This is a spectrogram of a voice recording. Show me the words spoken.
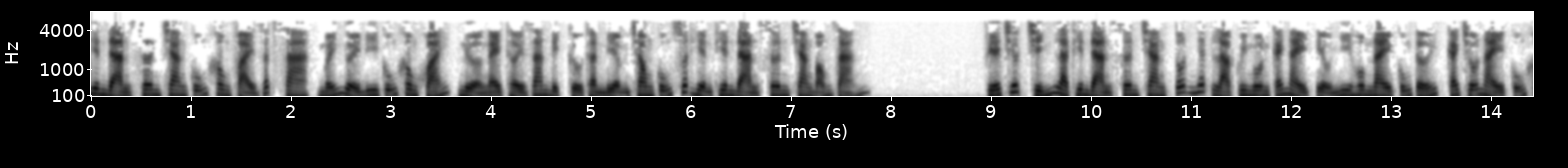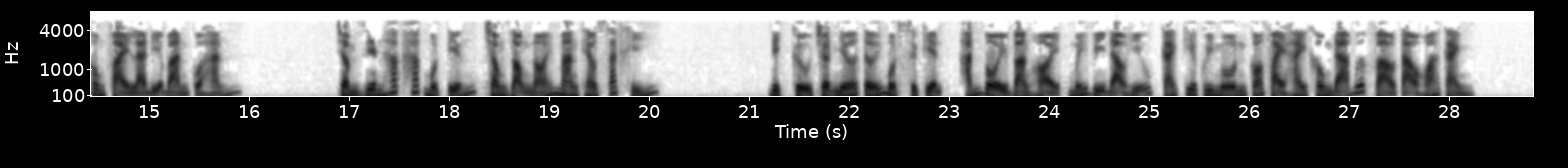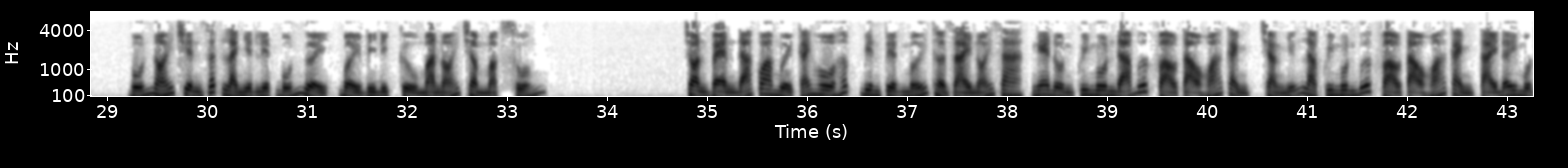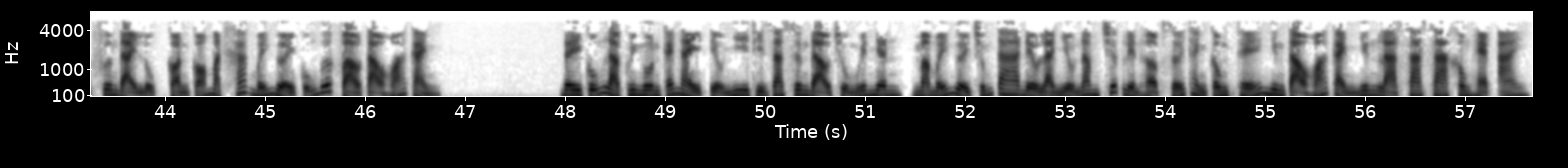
Thiên đàn Sơn Trang cũng không phải rất xa, mấy người đi cũng không khoái, nửa ngày thời gian địch cửu thần niệm trong cũng xuất hiện thiên đàn Sơn Trang bóng dáng. Phía trước chính là thiên đàn Sơn Trang tốt nhất là quy ngôn cái này tiểu nhi hôm nay cũng tới, cái chỗ này cũng không phải là địa bàn của hắn. Trầm Diên hắc hắc một tiếng, trong giọng nói mang theo sát khí. Địch cửu chợt nhớ tới một sự kiện, hắn vội vàng hỏi, mấy vị đạo hữu, cái kia quy ngôn có phải hay không đã bước vào tạo hóa cảnh? Vốn nói chuyện rất là nhiệt liệt bốn người, bởi vì địch cửu mà nói trầm mặc xuống. Tròn vẹn đã qua 10 cái hô hấp biên tuyệt mới thở dài nói ra, nghe đồn quy ngôn đã bước vào tạo hóa cảnh, chẳng những là quy ngôn bước vào tạo hóa cảnh, tại đây một phương đại lục còn có mặt khác mấy người cũng bước vào tạo hóa cảnh. Đây cũng là quy ngôn cái này tiểu nhi thì ra xương đạo chủ nguyên nhân, mà mấy người chúng ta đều là nhiều năm trước liền hợp giới thành công thế nhưng tạo hóa cảnh nhưng là xa xa không hẹp ai.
